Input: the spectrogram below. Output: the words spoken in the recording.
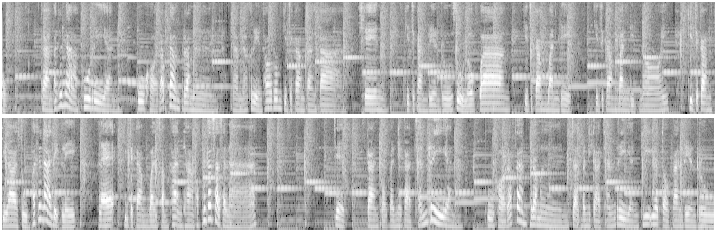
6. การพัฒนาผู้เรียน ผู้ขอรับการประเมินนำนักเรียนเข้าร่วมกิจกรรมต่างๆ เช่น กิจกรรมเรียนรู้สู่โลกว้าง กิจกรรมวันเด็ก กิจกรรมบัณฑิตน้อย กิจกรรมกีฬาศูนย์พัฒนาเด็กเล็ก และกิจกรรมวันสำคัญทางพระพุทธศาสนา 7. การจัดบรรยากาศชั้นเรียนผู้ขอรับการประเมิน จัดบรรยากาศชั้นเรียนที่เอื้อต่อการเรียนรู้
